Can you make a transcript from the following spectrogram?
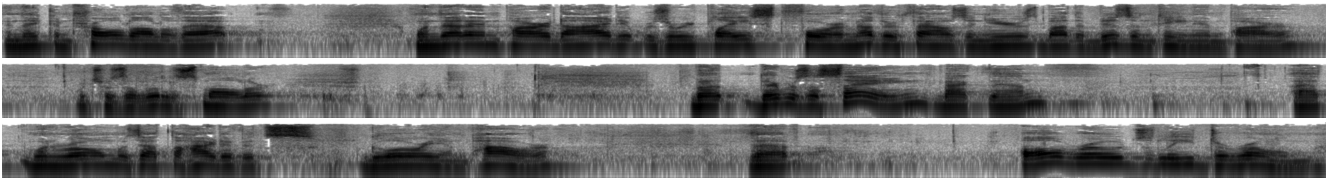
and they controlled all of that. When that empire died, it was replaced for another thousand years by the Byzantine Empire, which was a little smaller. But there was a saying back then at, when Rome was at the height of its glory and power, that all roads lead to Rome.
